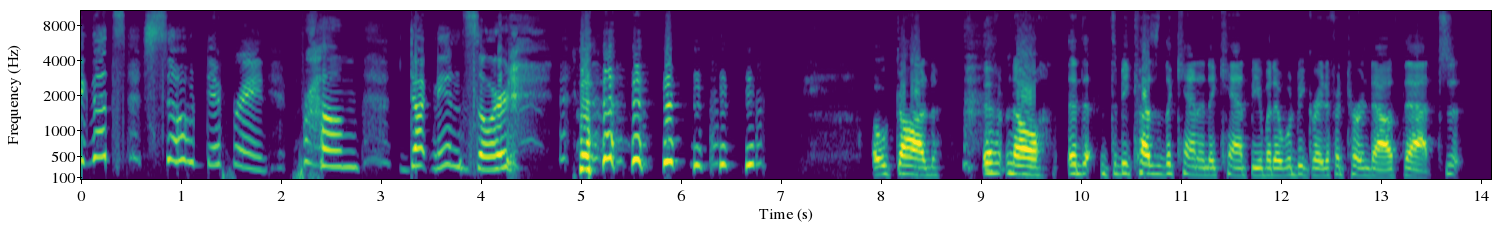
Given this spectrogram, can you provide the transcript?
Like that's so different from Duck Nin's sword. oh God, if, no, it, because of the canon, it can't be. But it would be great if it turned out that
